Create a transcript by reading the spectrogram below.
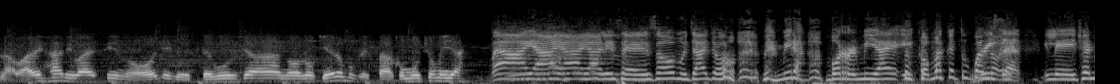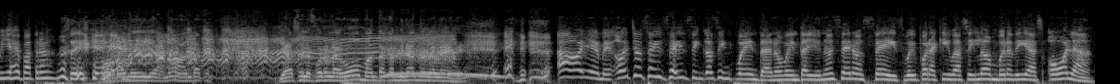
la va a dejar y va a decir, no, oye, yo este bus ya no lo quiero porque está con mucho millaje. Ay, ay, ay, Alice, eso, muchacho. Mira, borró el millaje. ¿Y cómo es que tú cuando Reset. y le echo el millaje para atrás? Borró milla, no, anda. Ya se le fueron la goma, anda caminando en el eje. Ah, óyeme, 866-550-9106. Voy por aquí, Basilón, buenos días. Hola.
